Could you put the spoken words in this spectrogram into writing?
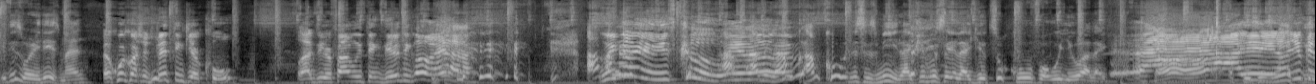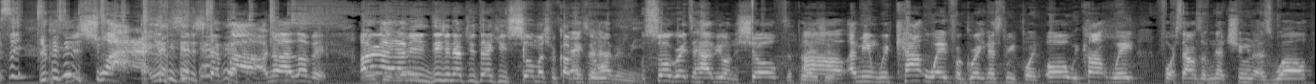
It is what it is, man. A quick question: Do they think you're cool? Like, do your family think? Do they think, oh yeah, I'm- we know him. He's cool. I, you know? I mean, I'm, I'm cool. This is me. Like people say, like you're too cool for who you are. Like, Ah, oh, is yeah, you can see, you can see the swag. You can see the step out. No, I love it. All Thank right, you, I mean. DJ Neptune, thank you so much for coming Thanks for through. having me. So great to have you on the show. It's a pleasure. Uh, I mean, we can't wait for Greatness 3.0. We can't wait for Sounds of Neptune as well.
